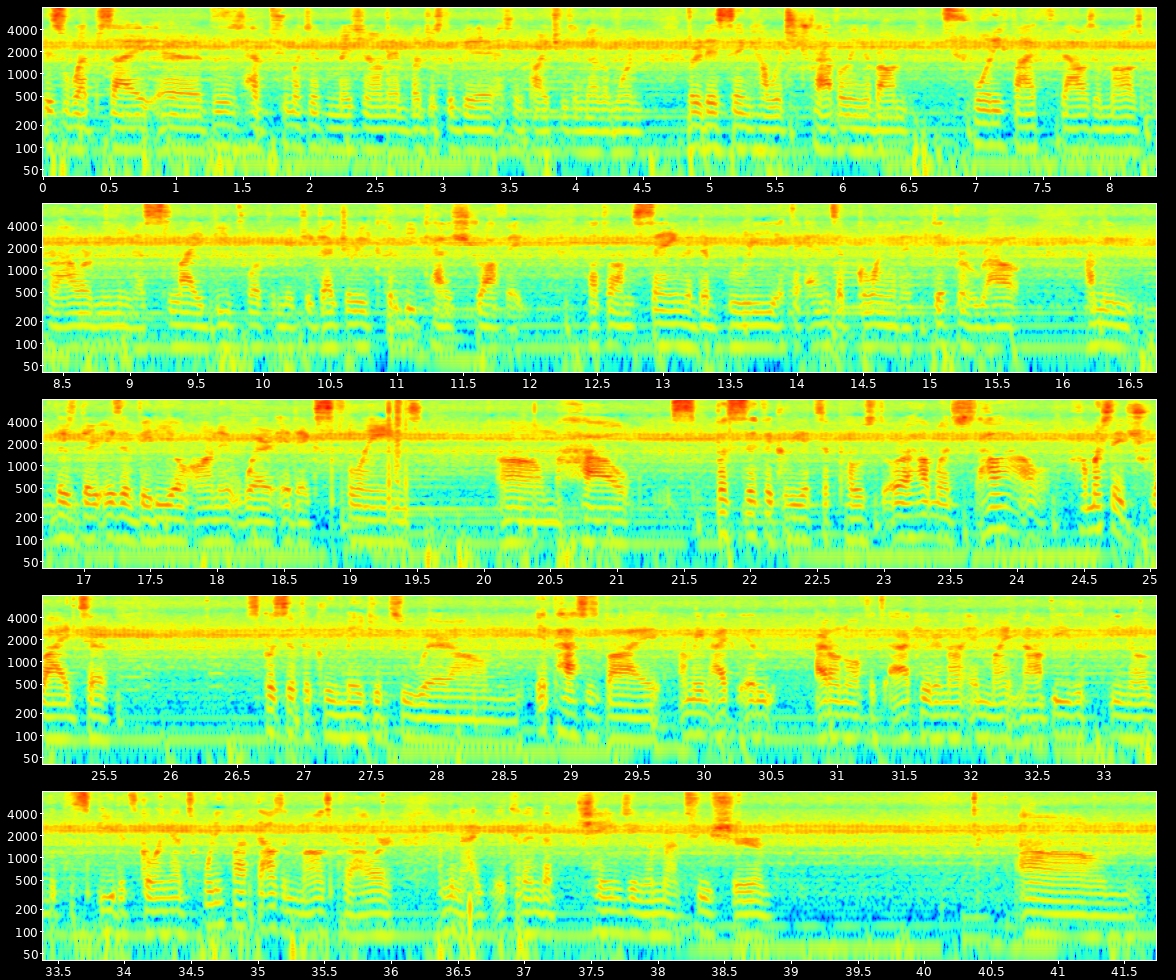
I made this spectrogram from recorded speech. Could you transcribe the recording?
this website. Uh, doesn't have too much information on it, but just a bit. I should probably choose another one. But it is saying how it's traveling around 25,000 miles per hour, meaning a slight detour from the trajectory could be catastrophic. That's what I'm saying. The debris, if it ends up going in a different route, I mean, there's there is a video on it where it explains um, how specifically it's supposed to, or how much how how how much they tried to specifically make it to where um, it passes by. I mean, I it, I don't know if it's accurate or not. It might not be, you know, with the speed it's going at 25,000 miles per hour. I mean, I, it could end up changing. I'm not too sure. Um,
